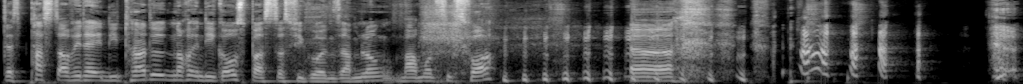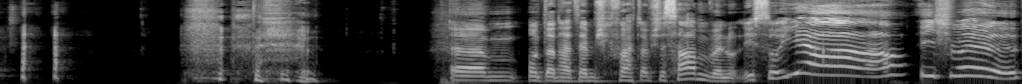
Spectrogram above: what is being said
das passt auch weder in die Turtle noch in die Ghostbusters Figurensammlung. Machen wir uns nichts vor. äh, Ähm, und dann hat er mich gefragt, ob ich das haben will. Und ich so, ja, ich will.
